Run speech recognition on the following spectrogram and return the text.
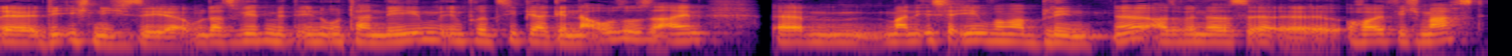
die ich nicht sehe. Und das wird mit den Unternehmen im Prinzip ja genauso sein. Ähm, man ist ja irgendwann mal blind. Ne? Also wenn du das äh, häufig machst,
